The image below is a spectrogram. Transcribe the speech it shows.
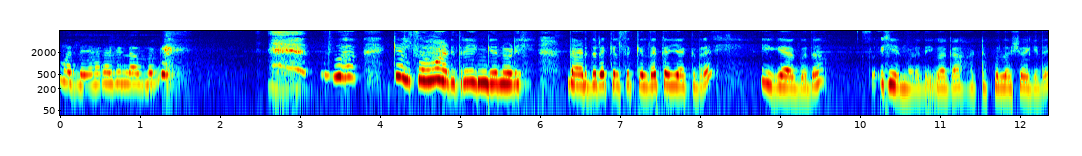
ಮೊದಲೇ ಯಾರಾಗಿಲ್ಲ ಅಮ್ಮಗೆ. ಕೆಲಸ ಮಾಡಿದರೆ ಹಿಂಗೆ ನೋಡಿ, ಬ್ಯಾಡ್ದಿರೋ ಕೆಲಸಕ್ಕೆಲ್ಲ ಕೈ ಹಾಕಿದ್ರೆ ಹೀಗೆ ಆಗೋದು. ಸೊ ಏನು ಮಾಡೋದು? ಇವಾಗ ಹೊಟ್ಟೆ ಫುಲ್ ಆಗಿದೆ.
